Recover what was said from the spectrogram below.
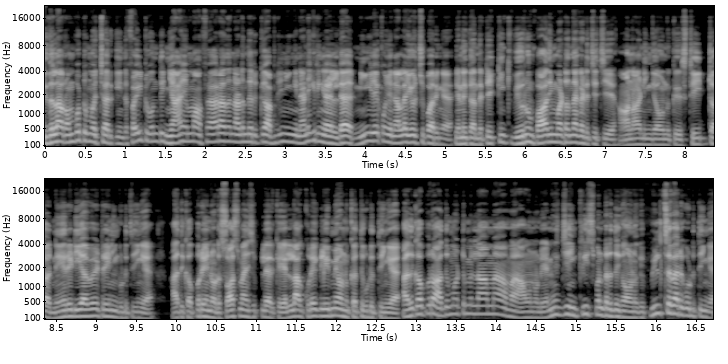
இதெல்லாம் ரொம்ப டூ மச்சா இருக்குது இந்த ஃபைட் வந்து நியாயமாக ஃபேராக தான் நடந்திருக்கு அப்படின்னு நீங்கள் நினைக்கிறீங்களா இல்லை? நீங்களே கொஞ்சம் நல்லா யோசிச்சு பாருங்க. எனக்கு அந்த டெக்னிக் வெறும் பாதி மட்டும் தான் கிடச்சிச்சு. ஆனால் நீங்கள் அவனுக்கு ஸ்ட்ரெயிட்டாக நேரடியாகவே ட்ரைனிங் கொடுத்தீங்க. அதுக்கப்புறம் என்னோட சாஸ்மேன்ஷிப்பில் இருக்க எல்லா குறைகளையுமே அவனுக்கு கற்றுக் கொடுத்தீங்க. அதுக்கப்புறம் அது மட்டும் இல்லாமல் அவன் அவனோட எனர்ஜி இன்க்ரீஸ் பண்ணுறதுக்கு அவனுக்கு பில்ஸை வேறு கொடுத்தீங்க.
